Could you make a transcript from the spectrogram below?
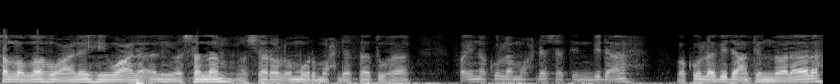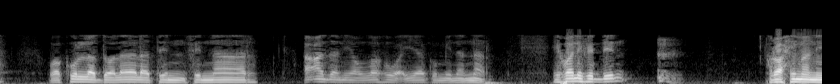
sallallahu alaihi wa ala alihi wasallam wa الأمور umur muhdatsatuha fa inna kulla muhdatsatin bid'ah wa kulla bid'atin dalalah wa kulla dalalatin finnar. A'adzani النار wa iyyakum minan nar. Ikhwani fid din rahimani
